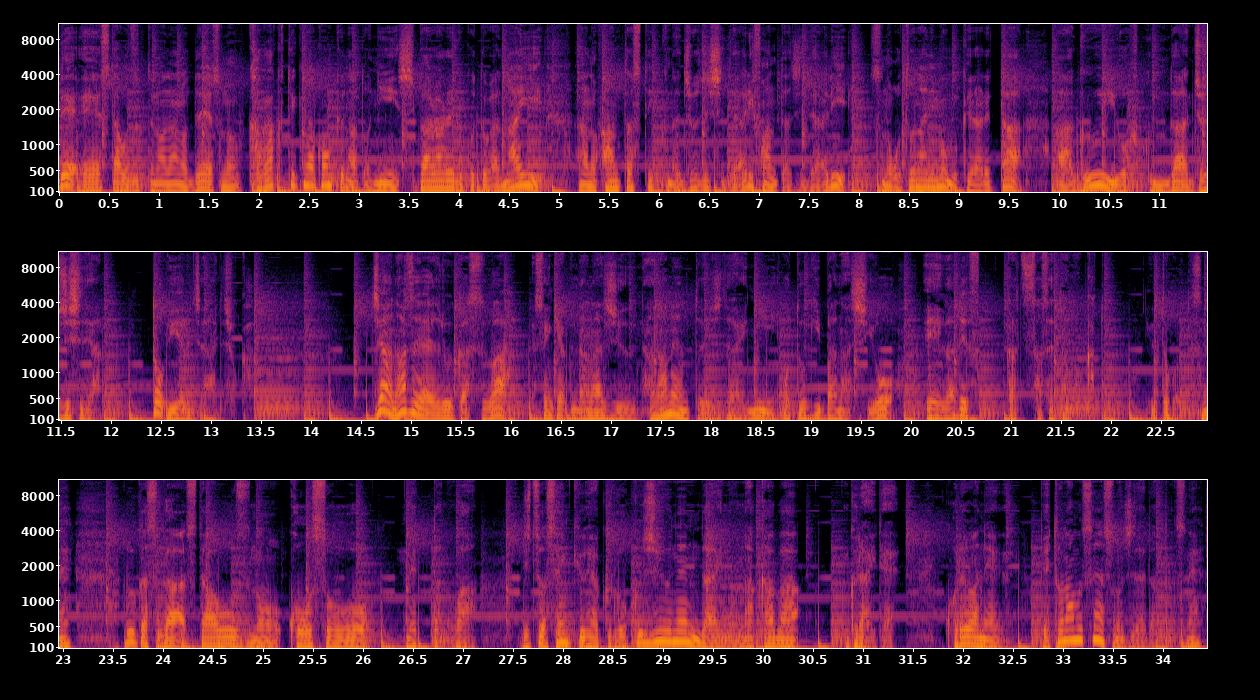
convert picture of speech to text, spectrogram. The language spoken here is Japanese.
で、えースター・ウォーズっていうのはなのでその科学的な根拠などに縛られることがないあのファンタスティックな叙事詩でありファンタジーでありその大人にも向けられたあ偶意を含んだ叙事詩であると言えるんじゃないでしょうか。じゃあなぜルーカスは1977年という時代におとぎ話を映画で復活させたのかというところですね。ルーカスが「スター・ウォーズ」の構想を練ったのは実は1960年代の半ばぐらいでこれはねベトナム戦争の時代だったんですね。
